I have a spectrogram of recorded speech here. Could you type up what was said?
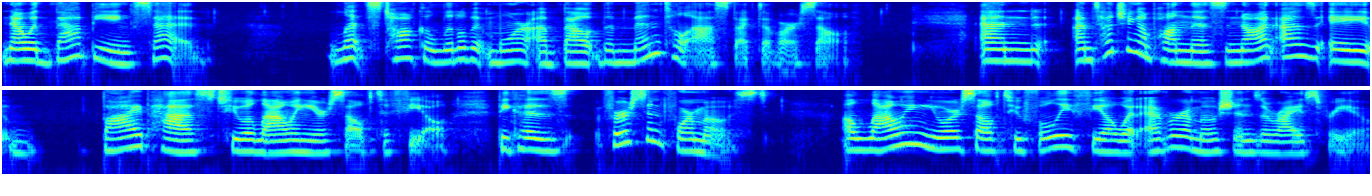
Now, with that being said, let's talk a little bit more about the mental aspect of ourself. And I'm touching upon this not as a bypass to allowing yourself to feel, because first and foremost, allowing yourself to fully feel whatever emotions arise for you.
